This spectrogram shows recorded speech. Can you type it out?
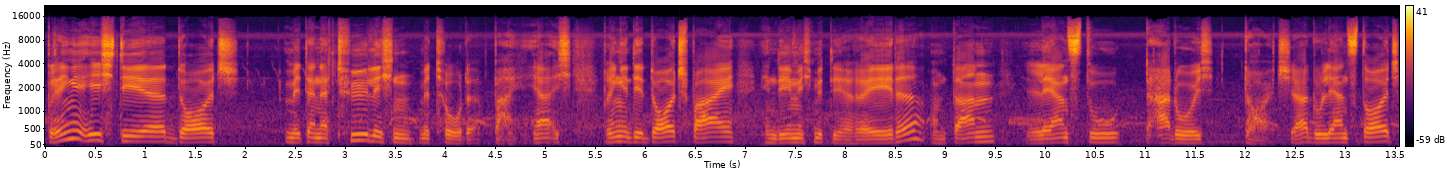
bringe ich dir Deutsch mit der natürlichen Methode bei. Ja, ich bringe dir Deutsch bei, indem ich mit dir rede und dann lernst du dadurch Deutsch. Ja, du lernst Deutsch,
